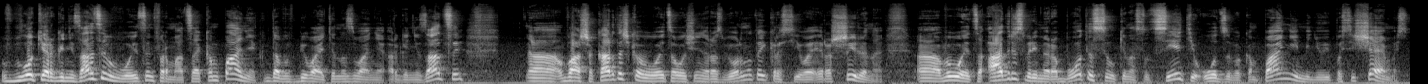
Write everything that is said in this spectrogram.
В блоке организации выводится информация о компании. Когда вы вбиваете название организации, а, ваша карточка выводится очень развернутая, красивая и расширенная. А, выводится адрес, время работы, ссылки на соцсети, отзывы компании, меню и посещаемость.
